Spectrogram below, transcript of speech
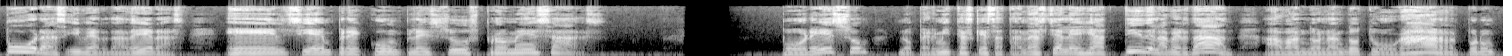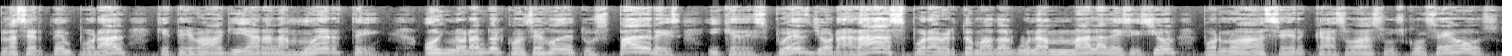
puras y verdaderas. Él siempre cumple sus promesas. Por eso, no permitas que Satanás te aleje a ti de la verdad, abandonando tu hogar por un placer temporal que te va a guiar a la muerte, o ignorando el consejo de tus padres y que después llorarás por haber tomado alguna mala decisión por no hacer caso a sus consejos.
